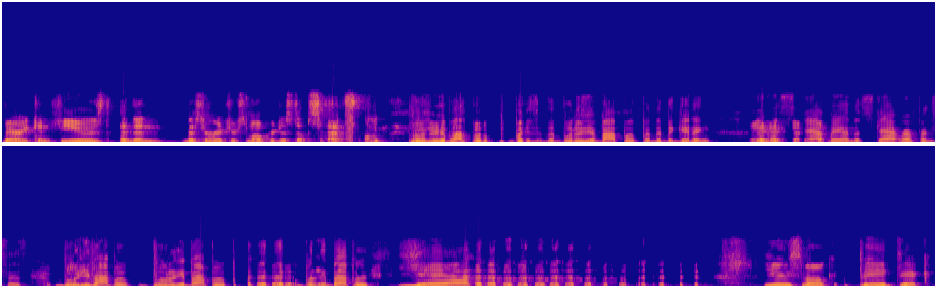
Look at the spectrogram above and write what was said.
very confused, and then Mr. Richard Smoker just upsets them. Is it the booty bop boop in the beginning? The scat man, the scat references. Booty bop boop, booty bop boop, booty bop boop. Yeah. you smoke big dick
